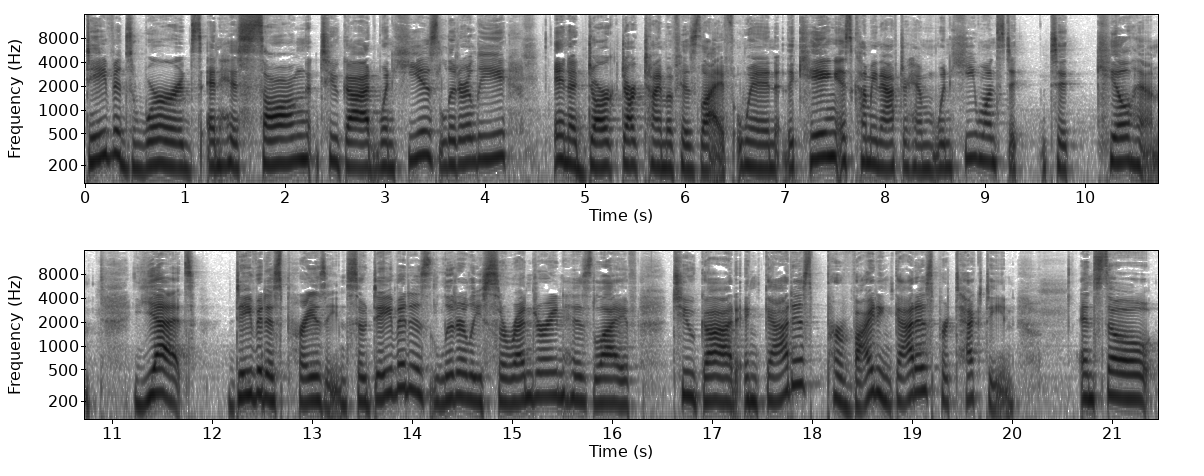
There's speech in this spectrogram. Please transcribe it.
David's words and his song to God when he is literally in a dark, dark time of his life, when the king is coming after him, when he wants to to kill him, yet David is praising. So David is literally surrendering his life to God, and God is providing, God is protecting. And so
